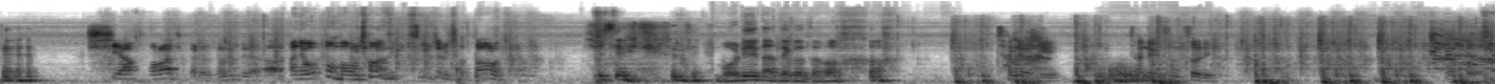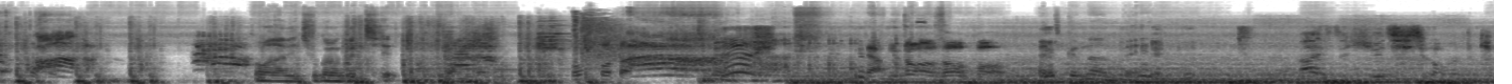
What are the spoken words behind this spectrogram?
시야 보라지 그러던데 아, 아니 어떤 멍청한 새끼 술집을 쳤다고 그냥. 휴지를 드는데 머리에다 대고 들어. 찬혁이. 찬혁 숨소리. 어, 나니 죽으면 끝이. 어? 죽었다 야 운동은 서고 아직 끝났는데. 아 진짜 휴지 좀 어떻게?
